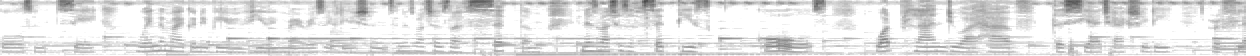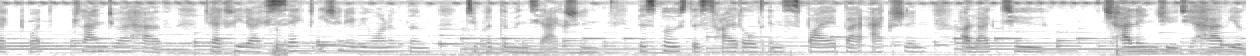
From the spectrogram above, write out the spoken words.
goals and say, when am I going to be reviewing my resolutions? And as much as I've set them, and as much as I've set these goals, what plan do I have this year to actually reflect? What plan do I have to actually dissect each and every one of them to put them into action? This post is titled Inspired by Action. I'd like to challenge you to have your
